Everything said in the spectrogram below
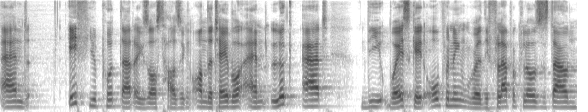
And if you put that exhaust housing on the table and look at the wastegate opening where the flapper closes down,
